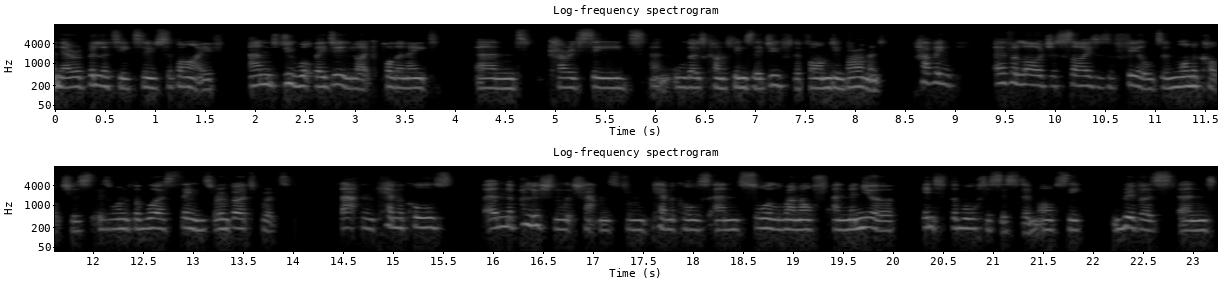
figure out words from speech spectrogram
and their ability to survive and do what they do, like pollinate and carry seeds and all those kind of things they do for the farmed environment. Having ever larger sizes of fields and monocultures is one of the worst things for invertebrates. That and chemicals and the pollution which happens from chemicals and soil runoff and manure into the water system. Obviously, rivers and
